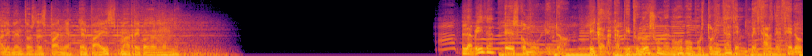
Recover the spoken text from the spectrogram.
Alimentos de España, el país más rico del mundo. La vida es como un libro y cada capítulo es una nueva oportunidad de empezar de cero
